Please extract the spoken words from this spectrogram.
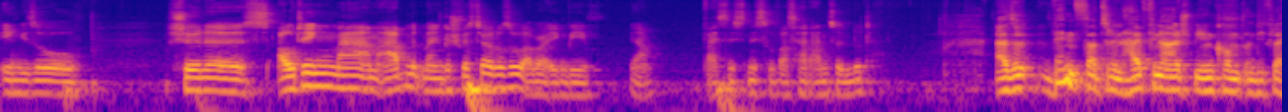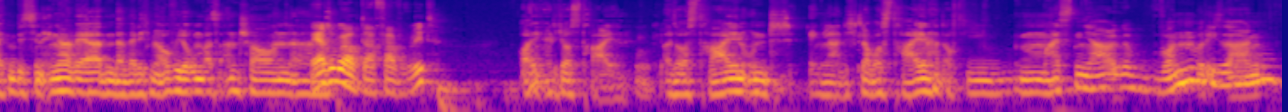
irgendwie so schönes Outing mal am Abend mit meinen Geschwistern oder so, aber irgendwie, ja, weiß nicht, nicht so was hat anzündet. Also, wenn es da zu den Halbfinalspielen kommt und die vielleicht ein bisschen enger werden, da werde ich mir auch wiederum was anschauen. Äh, Wer ist überhaupt der Favorit? Eigentlich Australien. Also Australien und England. Ich glaube, Australien hat auch die meisten Jahre gewonnen, würde ich sagen.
